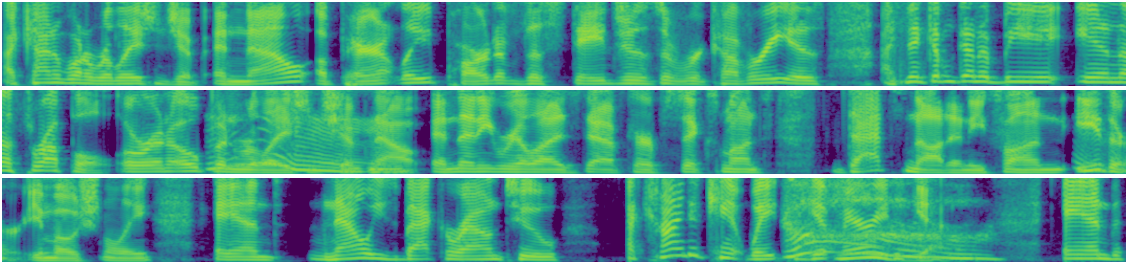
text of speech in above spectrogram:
I kind of want a relationship." And now, apparently, part of the stages of recovery is I think I'm going to be in a thruple or an open Mm. relationship now. And then he realized after six months that's not any fun either emotionally. And now he's back around to, I kind of can't wait to get married again. And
